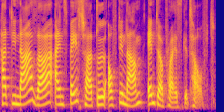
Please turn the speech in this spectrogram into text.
hat die NASA ein Space Shuttle auf den Namen Enterprise getauft.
